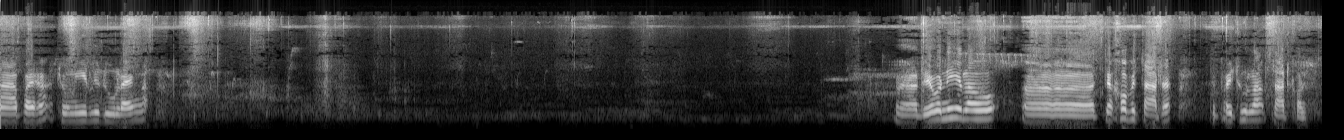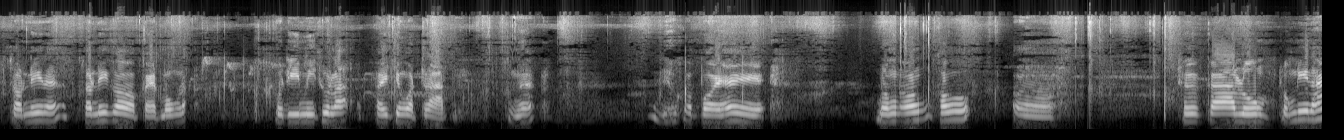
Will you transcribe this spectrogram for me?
นาไปฮะ ช่วงนี้ฤดูแล้งละ เดี๋ยววันนี้เราจะเข้าไปตัดฮะจะไปธุระตัดก่อน ตอนนี้นะ ตอนนี้ก็แปดโมงละพอดีมีธุระไปจังหวัดตราดนะ เดี๋ยวก็ปล่อยให้น้องๆเขาเธอกาลงตรงนี้นะ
